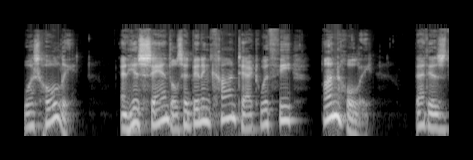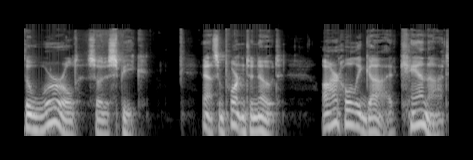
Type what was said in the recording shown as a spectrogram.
was holy, and his sandals had been in contact with the unholy, that is, the world, so to speak. Now, it's important to note our holy God cannot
